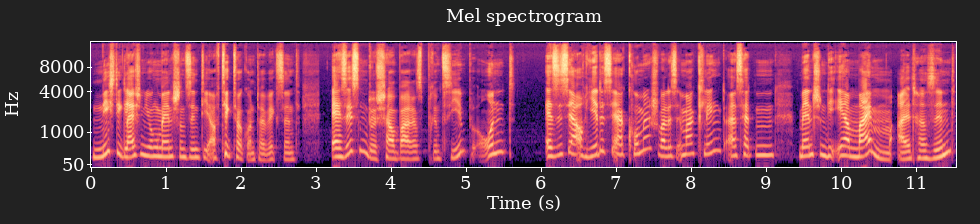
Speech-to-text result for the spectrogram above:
nicht die gleichen jungen Menschen sind, die auf TikTok unterwegs sind. Es ist ein durchschaubares Prinzip und es ist ja auch jedes Jahr komisch, weil es immer klingt, als hätten Menschen, die eher meinem Alter sind,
